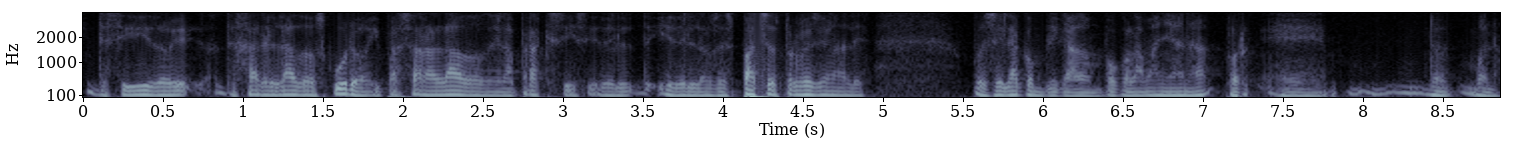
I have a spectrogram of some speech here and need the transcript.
decidido dejar el lado oscuro y pasar al lado de la praxis y, de los despachos profesionales, pues se le ha complicado un poco la mañana. Eh, bueno,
